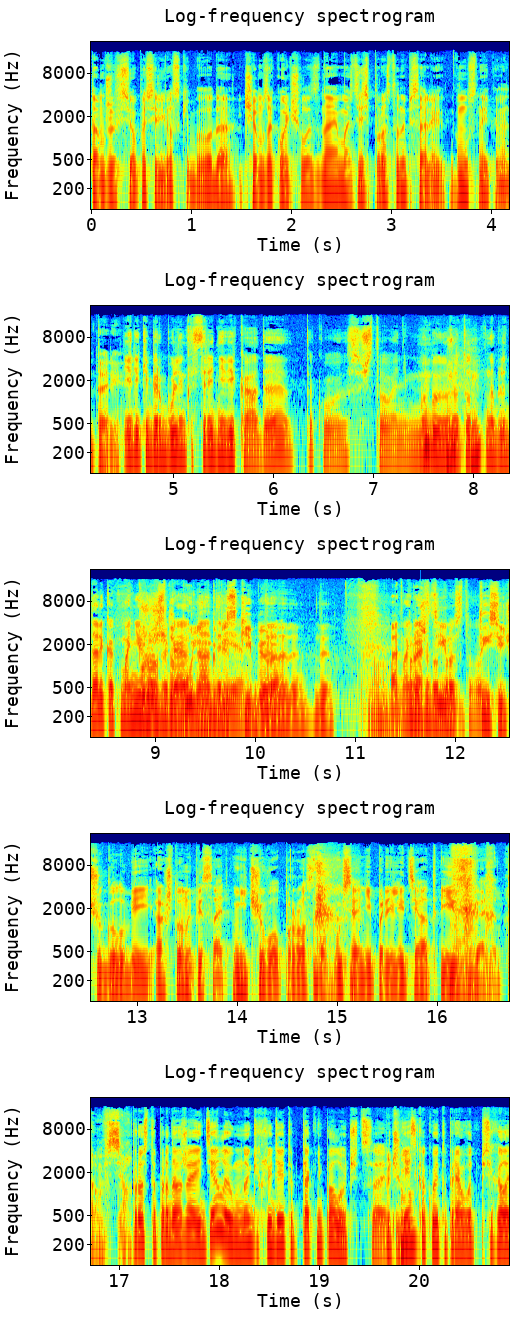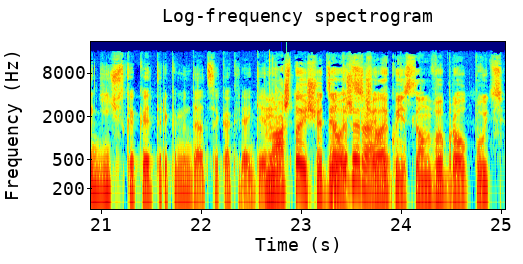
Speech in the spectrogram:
Там же все по-серьезки было, да? Чем закончилось, знаем. А здесь просто написали гнусные комментарии. Или кибербуллинг в средние века, да? Такого существования. Мы бы уже тут наблюдали, как манижу сжигают на без кибера. Да-да-да. да. Отправьте им просто тысячу голубей. А что написать? Ничего, просто пусть они прилетят и изгадят там все. Просто продолжая дело, и у многих людей это так не получится. Почему? Есть какой-то прям вот психологическая какая-то рекомендация, как реагировать? Ну а что еще делать человеку, если он выбрал путь?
